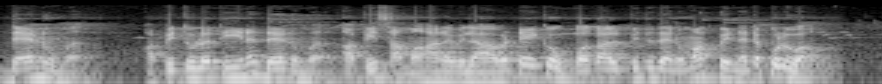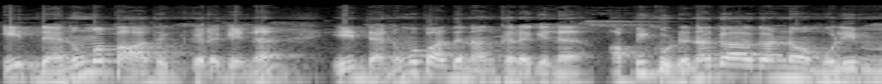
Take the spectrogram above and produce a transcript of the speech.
දැනුම අපි තුල තියෙන දැනුම අපි සමහර වෙලාවට ඒක උපකල්පිත දැනුමක් වෙන්නට පුළුවන්. ඒ දැනුම පාදක කරගෙන ඒ දැනුම පදනම් කරගෙන අපි ගොඩනගා ගන්නවා මුලින්ම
